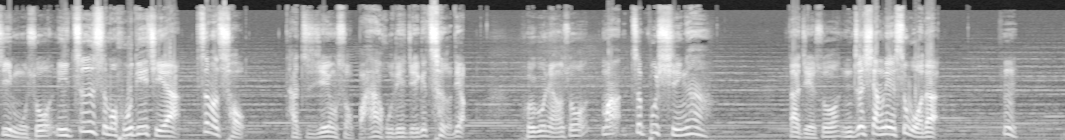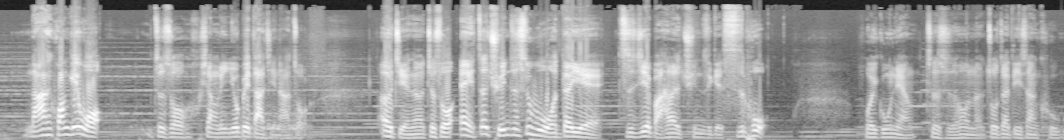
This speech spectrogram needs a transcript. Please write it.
继母说：“你这是什么蝴蝶结啊？这么丑！”她直接用手把她的蝴蝶结给扯掉。灰姑娘说：“妈，这不行啊！”大姐说：“你这项链是我的，哼，拿还给我。”这时候项链又被大姐拿走了。二姐呢就说：“哎，这裙子是我的耶！”直接把她的裙子给撕破。灰姑娘这时候呢坐在地上哭。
